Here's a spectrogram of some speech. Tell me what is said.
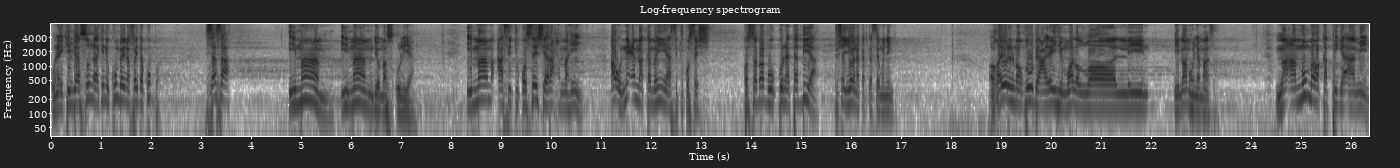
unaikimbia sunna lakini kumbe ina faida kubwa. Sasa imam imam ndio masulia. Imam asitukoseshe rahma hii au neema kama hii asitukoseshe. Kwa sababu kuna tabia tushaiona katika sehemu nyingi ghairi lmaghdubi alaihim wala dhalin imam hunyamaza maamuma wakapiga amin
